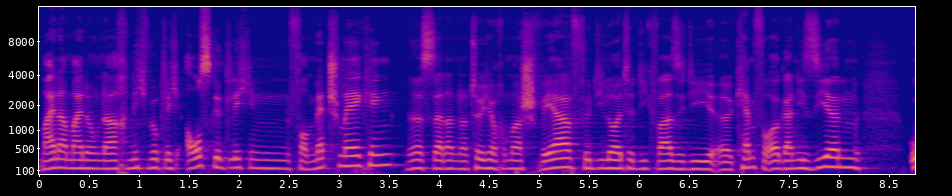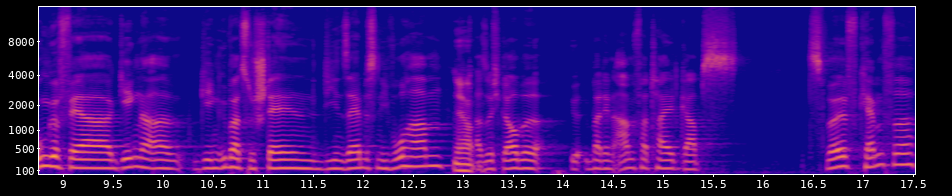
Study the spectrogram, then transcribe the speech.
meiner Meinung nach nicht wirklich ausgeglichen vom Matchmaking. Ne, Das ist ja dann natürlich auch immer schwer für die Leute, die quasi die äh, Kämpfe organisieren, ungefähr Gegner gegenüberzustellen, die ein selbes Niveau haben. Ja. Also ich glaube, über den Abend verteilt gab es zwölf Kämpfe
